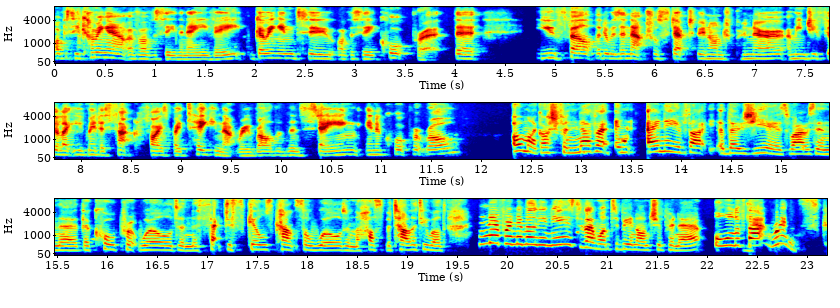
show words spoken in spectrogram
obviously coming out of obviously the navy going into obviously corporate that you felt that it was a natural step to be an entrepreneur i mean do you feel like you've made a sacrifice by taking that route rather than staying in a corporate role Oh my gosh, for never in any of that those years where I was in the, the corporate world and the sector skills council world and the hospitality world, never in a million years did I want to be an entrepreneur. All of that risk,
